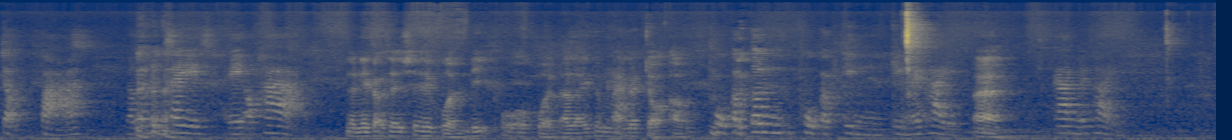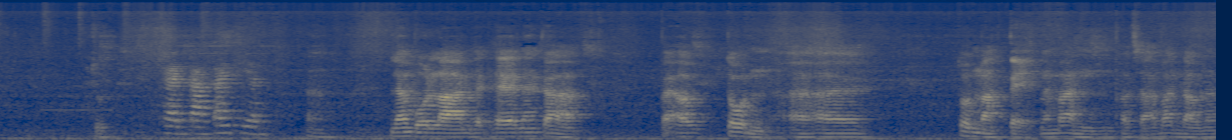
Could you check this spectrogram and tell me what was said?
เจาะฝา แล้วก็ดึงไส้ไอเอาผ้าเดี๋ยวนี้เขาใช้ชื่อขวดลิโพขวดอะไรขึ้นมาก็เจาะเอา ผูกกับต้นผูกกับกิ่งกิ่งไม้ไผ่อ่า ก้านไม้ไผ่จุด แทนการใต้เทียน อ่าแล้วโบราณแท้ๆนั่นก็ไปเอาต้นอ่าอ่า ต้นหมากแตกนะบ้านภาษาบ้านเรานะ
